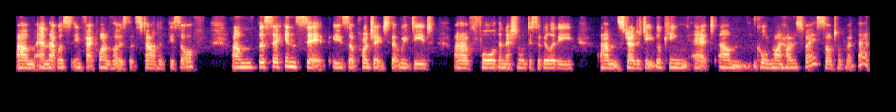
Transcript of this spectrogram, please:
um, and that was in fact one of those that started this off. Um, the second set is a project that we did uh, for the National Disability um, strategy looking at um, called My Home Space. So I'll talk about that.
